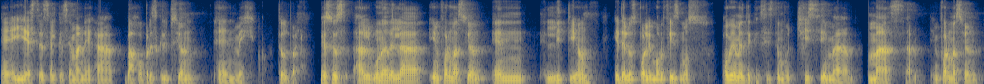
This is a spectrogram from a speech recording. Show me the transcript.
Eh, y este es el que se maneja bajo prescripción en México. Entonces, bueno, eso es alguna de la información en litio y de los polimorfismos. Obviamente que existe muchísima más información.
